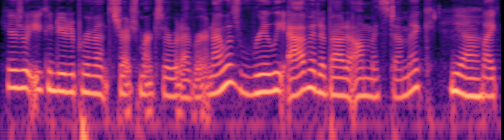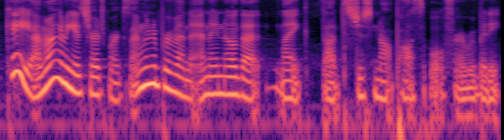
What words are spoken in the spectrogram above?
here's what you can do to prevent stretch marks or whatever. And I was really avid about it on my stomach. Yeah. Like, hey, I'm not going to get stretch marks. I'm going to prevent it. And I know that, like, that's just not possible for everybody.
